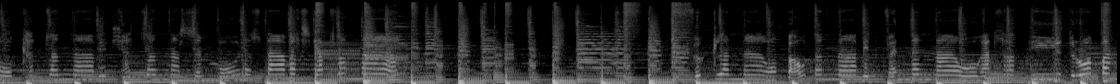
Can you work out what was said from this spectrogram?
og kallana við hjallana sem voru alltaf að skjallana. Fuglana og bátana, við kvennana og allra tíu drópana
